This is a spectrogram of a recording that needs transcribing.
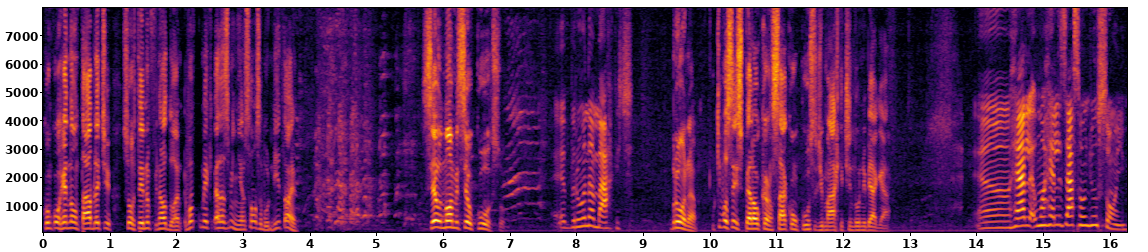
concorrendo a um tablet, sorteio no final do ano. Eu vou comer aqui perto das meninas, só moça bonita, olha. Seu nome e seu curso. É Bruna Market. Bruna, o que você espera alcançar com o curso de marketing do UniBH? É uma realização de um sonho.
